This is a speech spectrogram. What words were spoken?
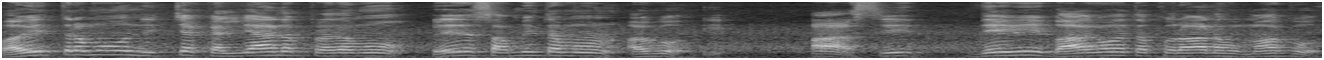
పవిత్రము నిత్య కళ్యాణప్రదము వేద సంహితము అగు ఆ శ్రీదేవి భాగవత పురాణము మాకు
